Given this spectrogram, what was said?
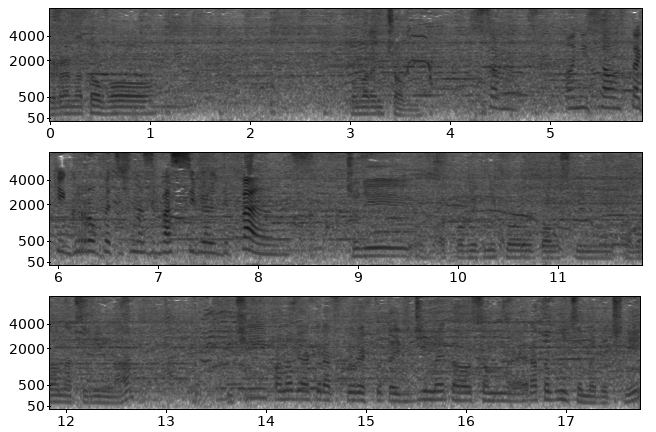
granatowo pomarańczowi. Są, oni są z takiej grupy, co się nazywa Civil Defense. czyli w odpowiedniku polskim obrona cywilna. I ci panowie akurat, których tutaj widzimy, to są ratownicy medyczni.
